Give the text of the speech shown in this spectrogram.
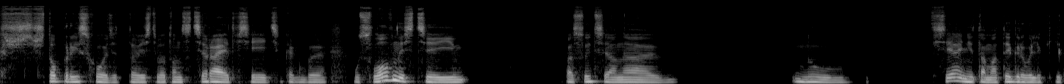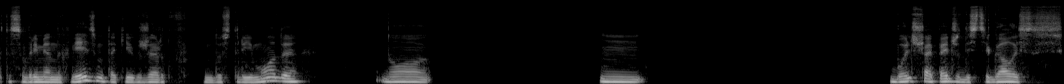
что происходит. То есть вот он стирает все эти как бы условности, и по сути она, ну, все они там отыгрывали каких-то современных ведьм, таких жертв индустрии моды. но больше, опять же, достигалось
